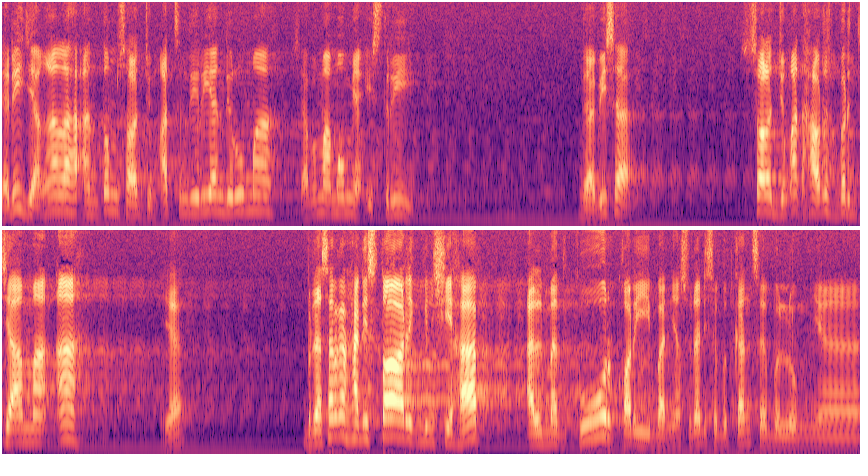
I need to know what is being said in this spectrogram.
Jadi janganlah antum sholat Jumat sendirian di rumah. Siapa makmumnya? Istri. Nggak bisa. Sholat Jumat harus berjamaah. Ya. Berdasarkan hadis Tariq bin Syihab al-madhkur qariban yang sudah disebutkan sebelumnya.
